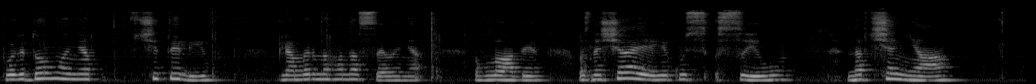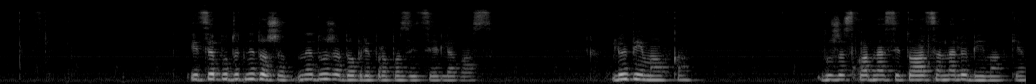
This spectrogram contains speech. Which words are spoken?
Повідомлення вчителів для мирного населення, влади означає якусь силу, навчання. І це будуть не дуже, не дуже добрі пропозиції для вас. Любімовка. Дуже складна ситуація на Любімовці.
